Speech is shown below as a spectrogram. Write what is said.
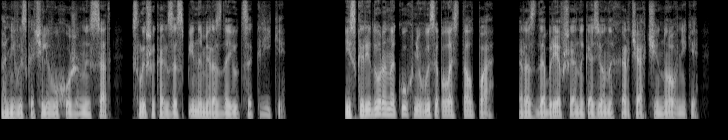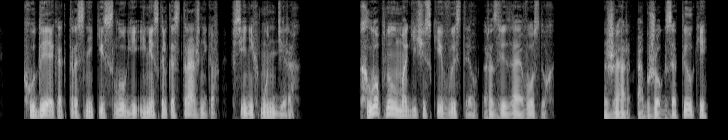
Они выскочили в ухоженный сад, слыша, как за спинами раздаются крики. Из коридора на кухню высыпалась толпа, раздобревшая на казенных харчах чиновники, худые, как тростники, слуги и несколько стражников в синих мундирах. Хлопнул магический выстрел, разрезая воздух. Жар обжег затылки,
